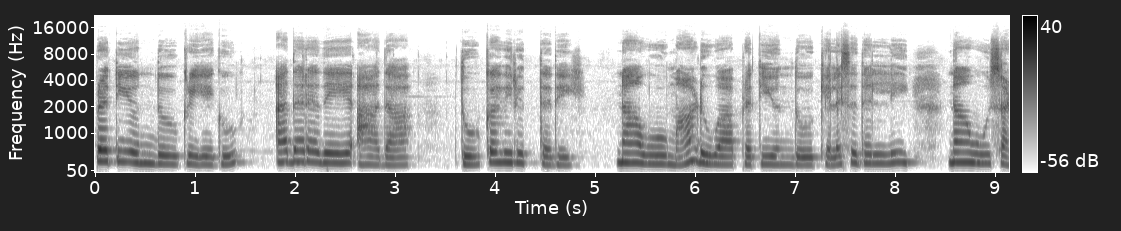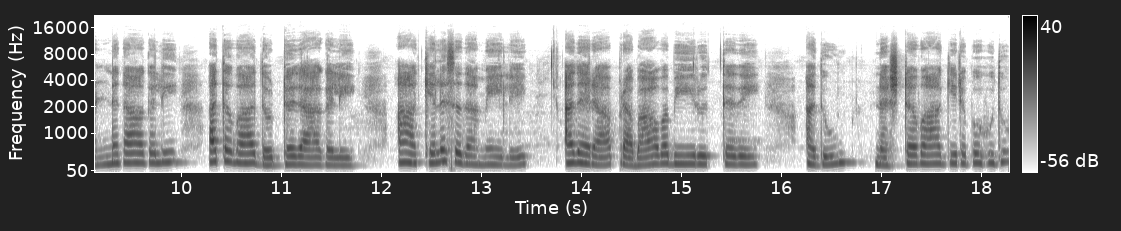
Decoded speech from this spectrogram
ಪ್ರತಿಯೊಂದು ಕ್ರಿಯೆಗೂ ಅದರದೇ ಆದ ತೂಕವಿರುತ್ತದೆ. ನಾವು ಮಾಡುವ ಪ್ರತಿಯೊಂದು ಕೆಲಸದಲ್ಲಿ ನಾವು ಸಣ್ಣದಾಗಲಿ ಅಥವಾ ದೊಡ್ಡದಾಗಲಿ, ಆ ಕೆಲಸದ ಮೇಲೆ ಅದರ ಪ್ರಭಾವ ಬೀರುತ್ತದೆ. ಅದು ನಷ್ಟವಾಗಿರಬಹುದು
